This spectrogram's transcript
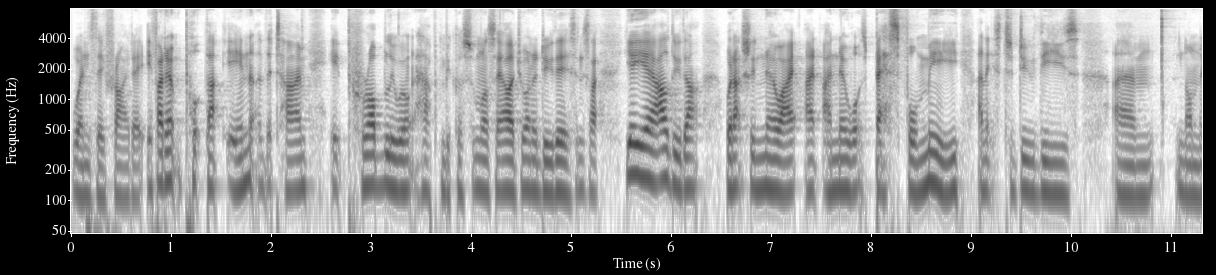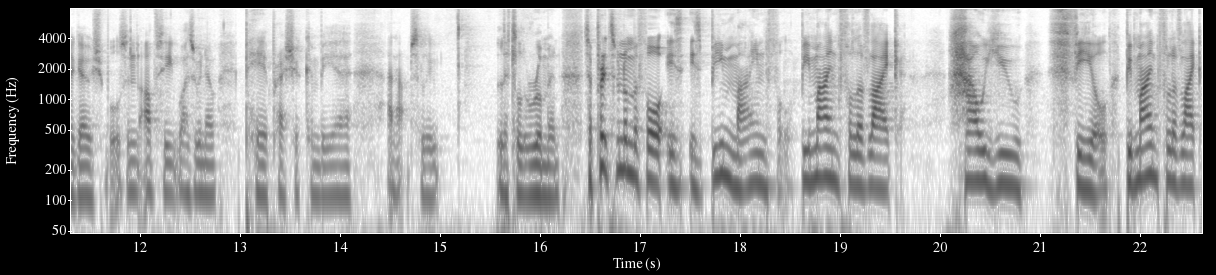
Wednesday, Friday, if I don't put that in at the time, it probably won't happen because someone will say, Oh, do you want to do this? And it's like, Yeah, yeah, I'll do that. When actually, no, I, I, I know what's best for me and it's to do these um, non negotiables. And obviously, as we know, peer pressure can be a, an absolute little rumen. So principle number four is is be mindful. Be mindful of like how you feel. Be mindful of like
